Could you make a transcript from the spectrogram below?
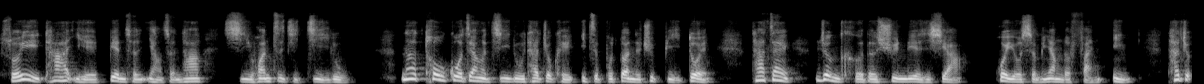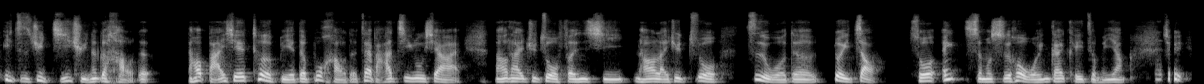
所以他也变成养成他喜欢自己记录。那透过这样的记录，他就可以一直不断的去比对他在任何的训练下会有什么样的反应。他就一直去汲取那个好的，然后把一些特别的不好的再把它记录下来，然后他还去做分析，然后来去做自我的对照，说，哎，什么时候我应该可以怎么样？所以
